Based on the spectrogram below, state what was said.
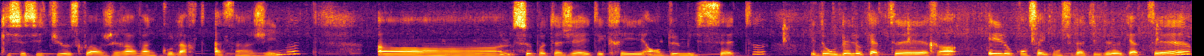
qui se situe au square Gérard Van Collart à Saint-Gilles. Euh, ce potager a été créé en 2007, et donc les locataires et le conseil consultatif des locataires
